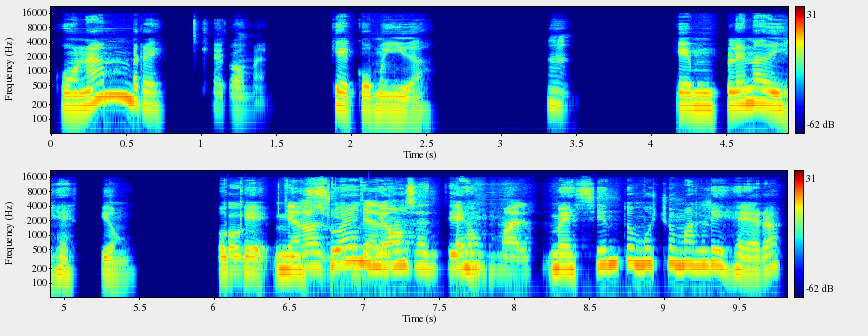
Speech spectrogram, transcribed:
con hambre que comer. que comida. Que en plena digestión. Porque mi ya no, sueño, ya no nos sentimos es- mal. me siento mucho más ligera,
